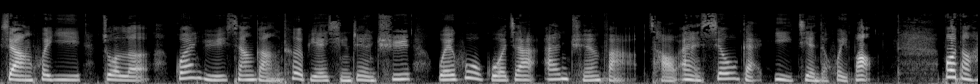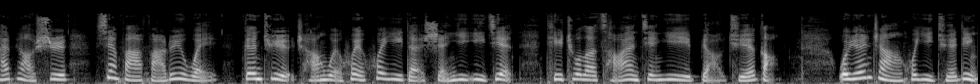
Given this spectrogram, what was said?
向会议做了关于香港特别行政区维护国家安全法草案修改意见的汇报。报道还表示，宪法法律委根据常委会会议的审议意见，提出了草案建议表决稿。委员长会议决定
